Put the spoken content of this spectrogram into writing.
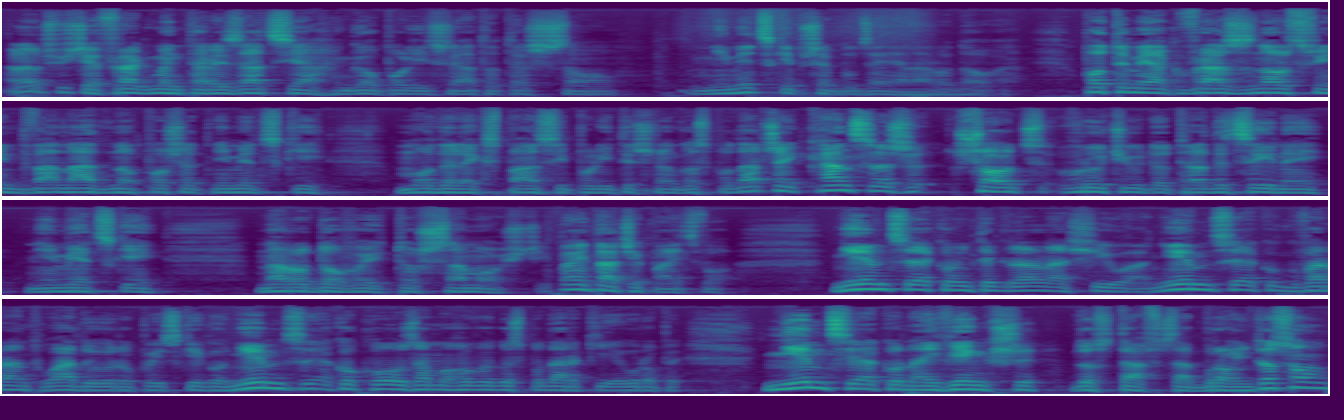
Ale oczywiście fragmentaryzacja geopolityczna to też są niemieckie przebudzenia narodowe. Po tym jak wraz z Nord Stream 2 na dno poszedł niemiecki model ekspansji polityczno-gospodarczej, kanclerz Scholz wrócił do tradycyjnej niemieckiej narodowej tożsamości. Pamiętacie Państwo, Niemcy jako integralna siła, Niemcy jako gwarant ładu europejskiego, Niemcy jako koło zamachowe gospodarki Europy, Niemcy jako największy dostawca broni. To są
